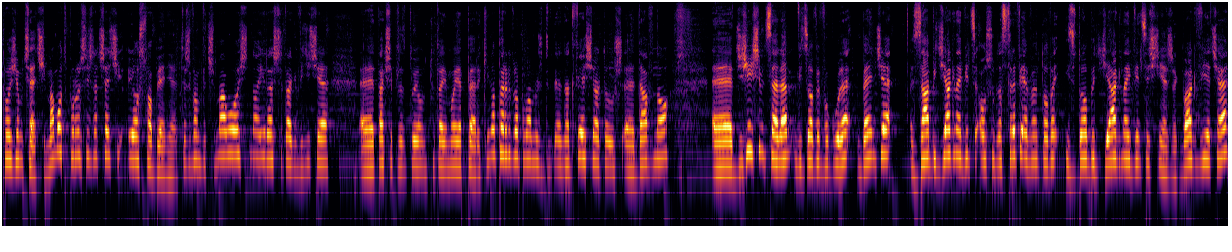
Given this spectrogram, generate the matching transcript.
poziom trzeci. Mam odporność na trzeci i osłabienie. Też wam wytrzymałość, no i resztę tak widzicie, e, tak się prezentują tutaj moje perki. No perk dropu mamy już na 200, ale to już e, dawno. E, dzisiejszym celem, widzowie w ogóle, będzie zabić jak najwięcej osób na strefie eventowej i zdobyć jak najwięcej śnieżek, bo jak wiecie,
